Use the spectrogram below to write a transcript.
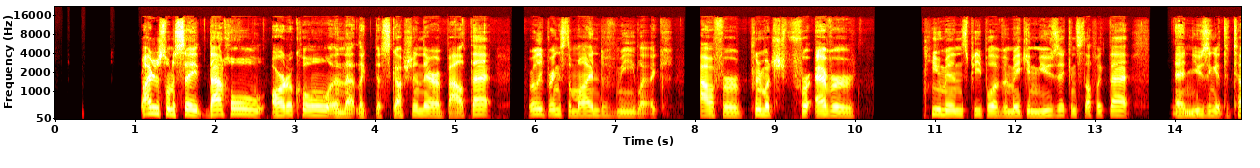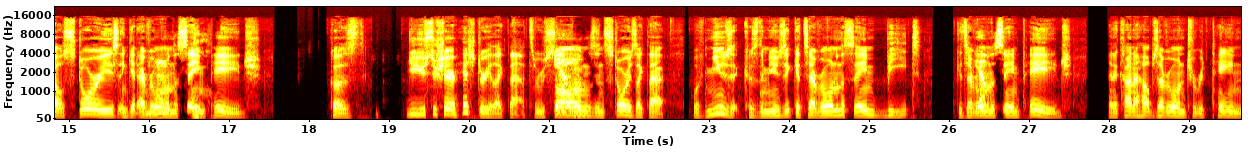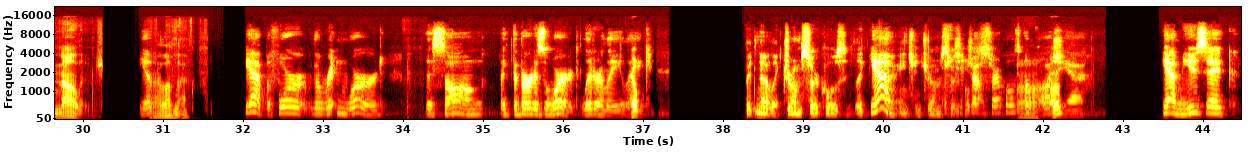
I just want to say that whole article and that like discussion there about that really brings to mind of me like how for pretty much forever humans people have been making music and stuff like that and Mhm. using it to tell stories and get everyone Mhm. on the same page because you used to share history like that through Yeah. songs and stories like that with music because the music gets everyone on the same beat gets everyone Yep. on the same page and it kind of helps everyone to retain knowledge Yep. and i love that Yeah, before the written word, the song, like the bird is a word, literally. Like but no like drum circles like you Yeah. know, ancient drum circles. ancient circles drum circles. Oh Uh-huh. gosh, yeah. Yeah, music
